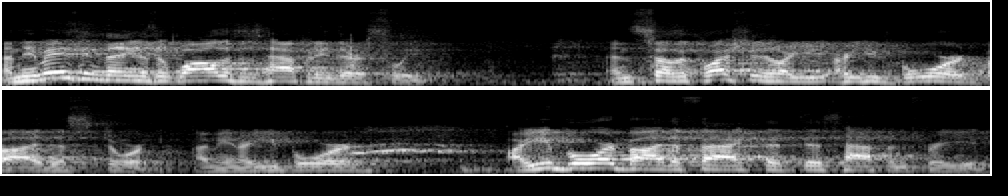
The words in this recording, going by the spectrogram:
And the amazing thing is that while this is happening, they're asleep. And so the question is are you, are you bored by this story? I mean, are you bored? Are you bored by the fact that this happened for you?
